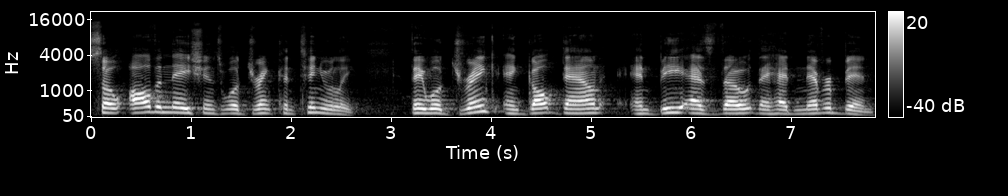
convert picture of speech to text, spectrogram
so all the nations will drink continually. They will drink and gulp down and be as though they had never been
